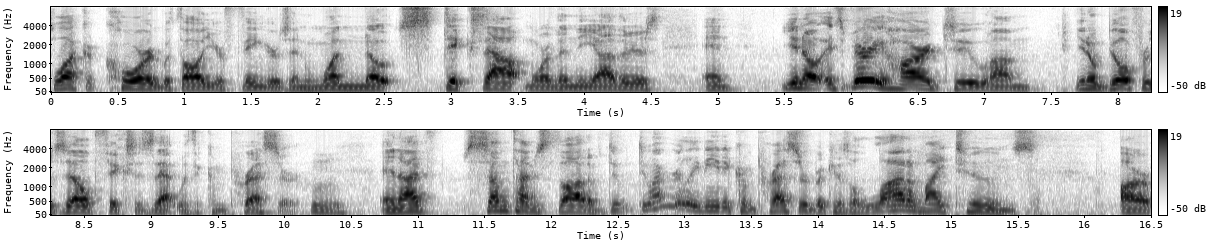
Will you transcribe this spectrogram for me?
pluck a chord with all your fingers and one note sticks out more than the others. And you know it's very hard to um, you know bill frisell fixes that with a compressor. And i've sometimes thought of do, do i really need a compressor? Because a lot of my tunes are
